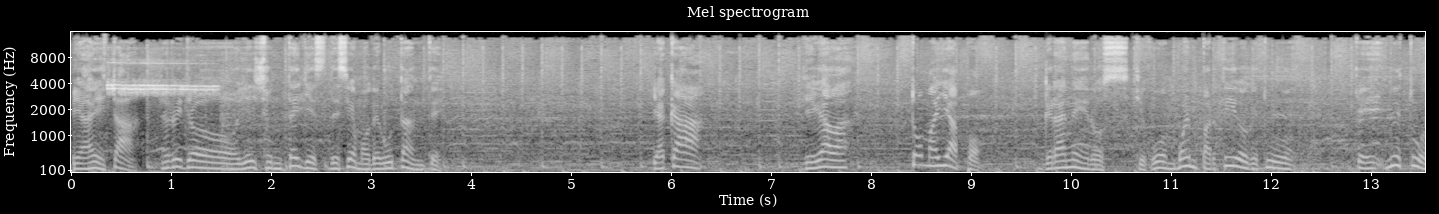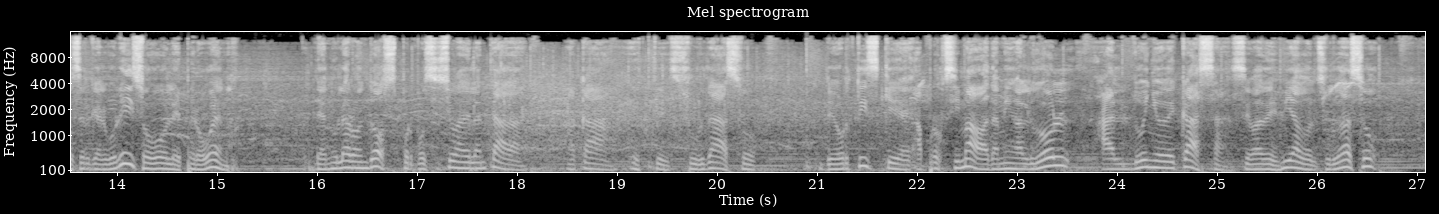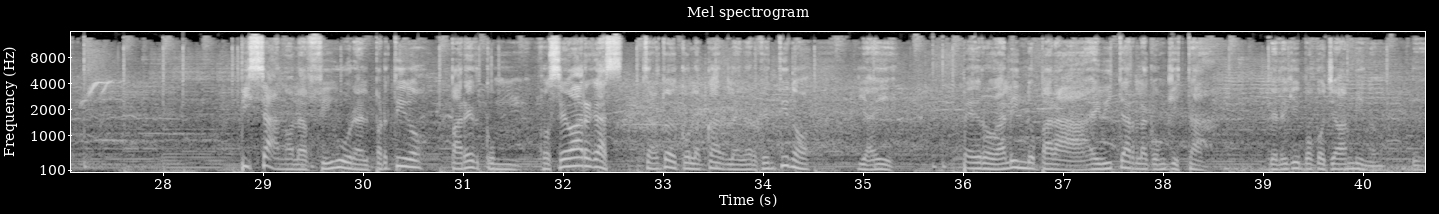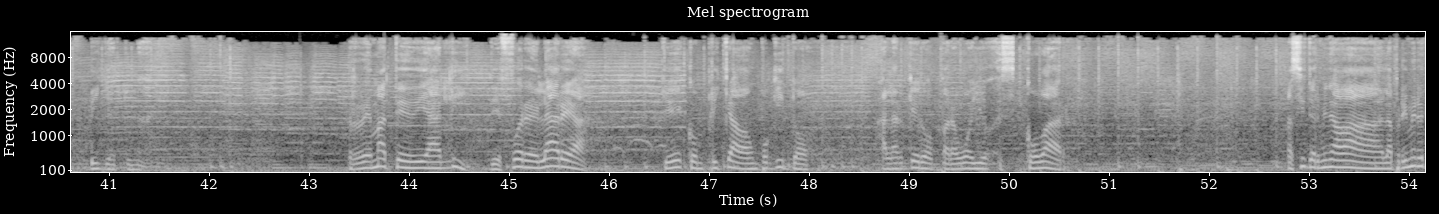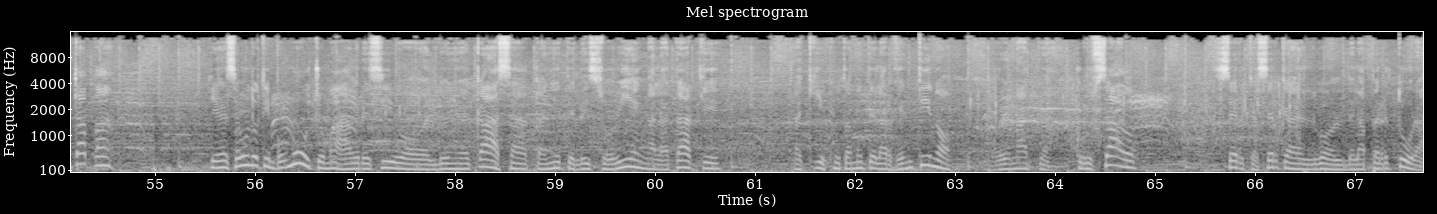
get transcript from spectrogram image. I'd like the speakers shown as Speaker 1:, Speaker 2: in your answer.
Speaker 1: Bien, ahí está. El árbitro Jason Telles, decíamos, debutante. Y acá llegaba Tomayapo, Graneros, que jugó un buen partido, que estuvo, que no estuvo cerca del gol, hizo goles, pero bueno, le anularon dos por posición adelantada. Acá este zurdazo de Ortiz que aproximaba también al gol al dueño de casa. Se va desviado el zurdazo. Pisano, la figura del partido. Pared con José Vargas. Trató de colocarle al argentino. Y ahí Pedro Galindo para evitar la conquista del equipo cochabambino de Villa Tunari. Remate de Ali de fuera del área que complicaba un poquito al arquero paraguayo Escobar. Así terminaba la primera etapa. Y en el segundo tiempo mucho más agresivo el dueño de casa. Cañete le hizo bien al ataque. Aquí justamente el argentino remata cruzado. Cerca, cerca del gol, de la apertura.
